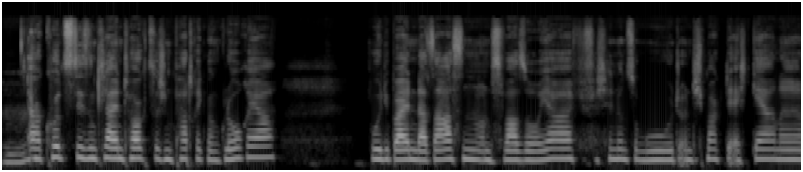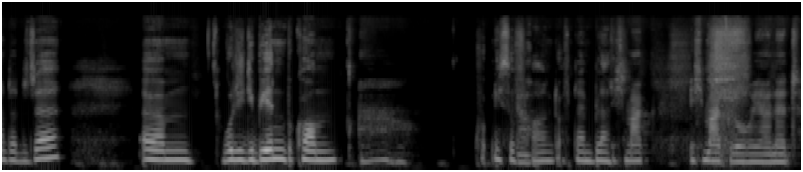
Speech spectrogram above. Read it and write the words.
Hm? Ja, kurz diesen kleinen Talk zwischen Patrick und Gloria, wo die beiden da saßen und es war so, ja, wir verstehen uns so gut und ich mag die echt gerne. Da, da, da. Ähm, wo die die Birnen bekommen. Ah, Guck nicht so Ja. fragend auf dein Blatt. ich mag, ich mag Gloria nicht.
